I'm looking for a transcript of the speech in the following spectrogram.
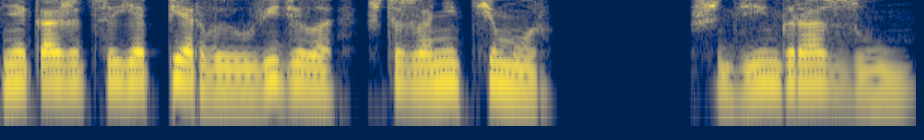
Мне кажется, я первой увидела, что звонит Тимур. «Жди грозу»,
